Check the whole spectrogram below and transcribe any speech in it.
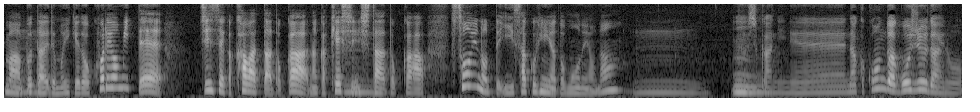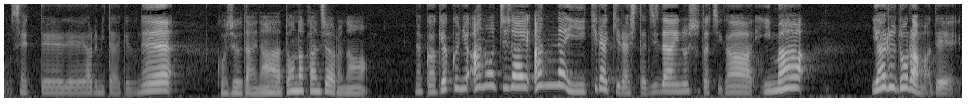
まあうん。舞台でもいいけど、これを見て人生が変わったとかなんか決心したとか、そういうのっていい作品やと思うねんよな。うん。うん。確かにね、なんか今度は50代の設定でやるみたいやけどね。50代な。どんな感じやろな。なんか逆にあの時代あんないいキラキラした時代の人たちが今やるドラマで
